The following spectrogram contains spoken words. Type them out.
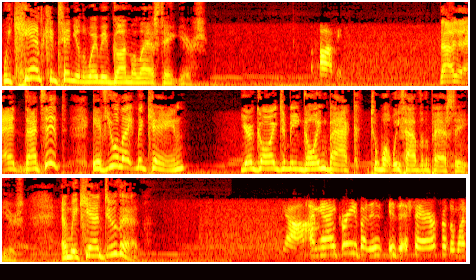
we can't continue the way we've gone the last eight years. obvious. That, that's it. If you elect McCain, you're going to be going back to what we've had for the past eight years. And we can't do that. Yeah, I mean, I agree, but is, is it fair for the 1%?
